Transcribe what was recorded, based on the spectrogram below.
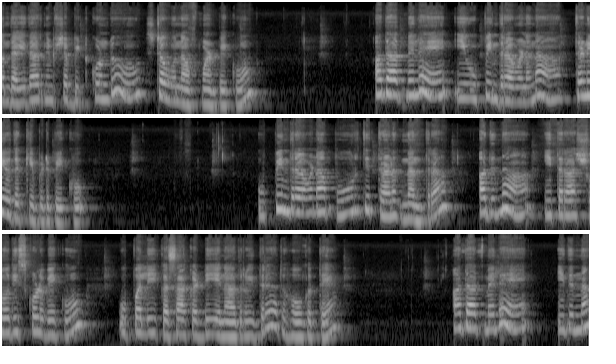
ಒಂದು ಐದಾರು ನಿಮಿಷ ಬಿಟ್ಕೊಂಡು ಸ್ಟವನ್ನು ಆಫ್ ಮಾಡಬೇಕು. ಅದಾದಮೇಲೆ ಈ ಉಪ್ಪಿನ ದ್ರಾವಣನ ತಣಿಯೋದಕ್ಕೆ ಬಿಡಬೇಕು. ಉಪ್ಪಿನ ದ್ರಾವಣ ಪೂರ್ತಿ ತಣದ ನಂತರ ಅದನ್ನು ಈ ಥರ ಶೋಧಿಸ್ಕೊಳ್ಬೇಕು. ಉಪ್ಪಲ್ಲಿ ಕಸ ಕಡ್ಡಿ ಏನಾದರೂ ಇದ್ದರೆ ಅದು ಹೋಗುತ್ತೆ. ಅದಾದಮೇಲೆ ಇದನ್ನು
